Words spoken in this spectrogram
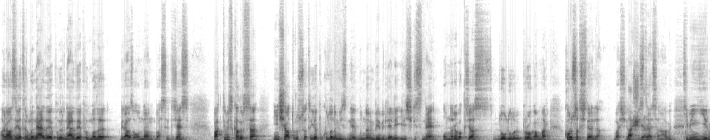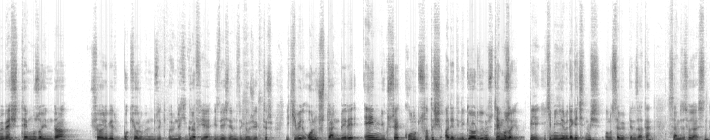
Arazi yatırımı nerede yapılır, nerede yapılmalı biraz ondan bahsedeceğiz. Vaktimiz kalırsa inşaat ruhsatı, yapı kullanım izni, bunların birbirleriyle ilişkisine onlara bakacağız. Dolu dolu bir program var. Konu satışlarıyla başlayalım, Başlayalım. istersen abi. 2025 Temmuz ayında şöyle bir bakıyorum önümüzdeki, önümdeki grafiğe, izleyicilerimiz de görecektir. 2013'ten beri en yüksek konut satış adedini gördüğümüz Temmuz ayı. Bir 2020'de geçilmiş. Onun sebeplerini zaten sen bize söylersin.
